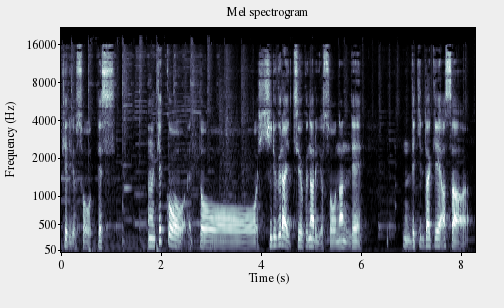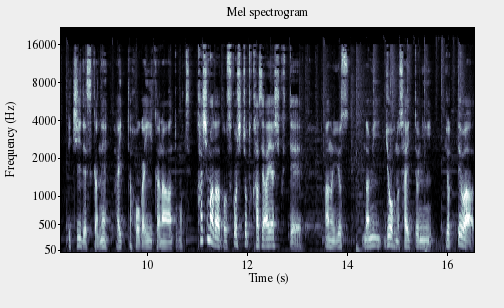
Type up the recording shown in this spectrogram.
ける予想です。うん、結構、えっと、昼ぐらい強くなる予想なんで、できるだけ朝1時ですかね、入った方がいいかなと思って。鹿島だと少しちょっと風怪しくて、あの、波情報のサイトによっては、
